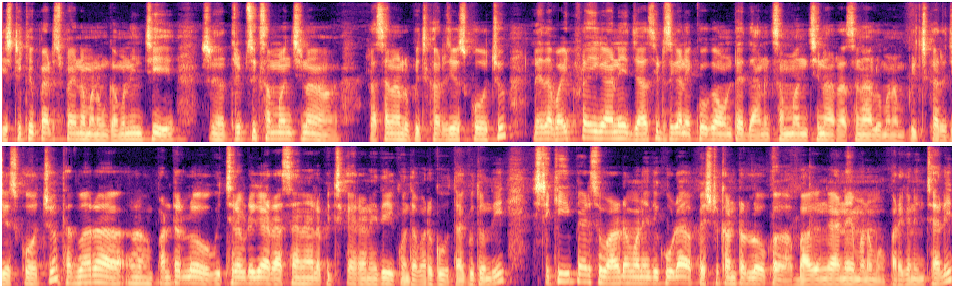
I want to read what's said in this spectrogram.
ఈ స్టిక్కీ ప్యాడ్స్ పైన మనం గమనించి త్రిప్స్కి సంబంధించిన రసాయనాలు పిచికారి చేసుకోవచ్చు. లేదా వైట్ ఫ్లై కానీ జాసిడ్స్ కానీ ఎక్కువగా ఉంటే దానికి సంబంధించిన రసాయనాలు మనం పిచికారి చేసుకోవచ్చు. తద్వారా పంటల్లో విచ్చలవిడిగా రసాయనాల పిచికారీ అనేది కొంతవరకు తగ్గుతుంది. స్టిక్కీ ప్యాడ్స్ వాడడం అనేది కూడా పెస్ట్ కంట్రోల్లో ఒక భాగంగానే మనము పరిగణించాలి.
